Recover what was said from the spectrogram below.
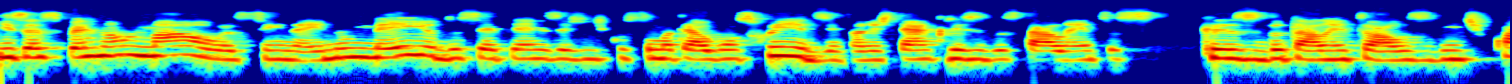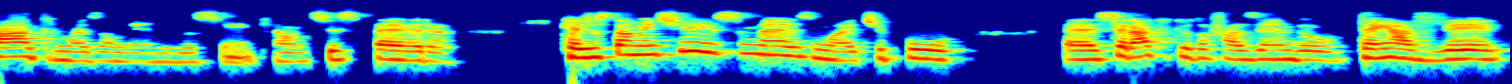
Isso é super normal, assim, né? E no meio do CTNs a gente costuma ter alguns ruídos, então a gente tem a crise dos talentos, crise do talento aos 24, mais ou menos, assim, que é onde se espera. Que é justamente isso mesmo, é tipo, é, será que o que eu estou fazendo tem a ver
